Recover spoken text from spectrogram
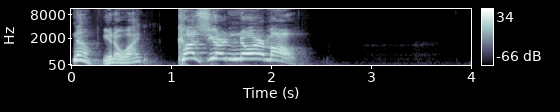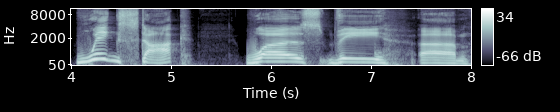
No. You know why? Because you're normal. Wigstock was the um,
